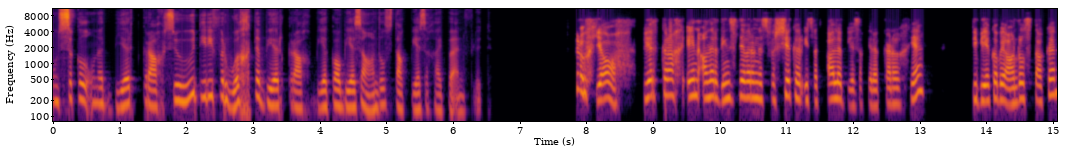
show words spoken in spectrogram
ons sukkel onder beerdkrag. So hoe het hierdie verhoogde beerdkrag BKB se handelstak besigheid beïnvloed? Oeg, ja, beerdkrag en ander dienslewering is verseker iets wat alle besighede kan nou gee. Die BKB handelstakke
